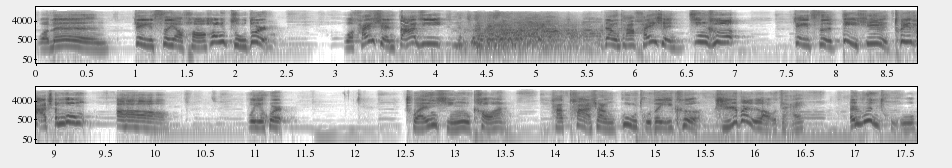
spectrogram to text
我们这一次要好好组队儿，我海选妲己，让他海选荆轲，这次必须推塔成功啊！不一会儿，船行靠岸，他踏上故土的一刻，直奔老宅，而闰土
